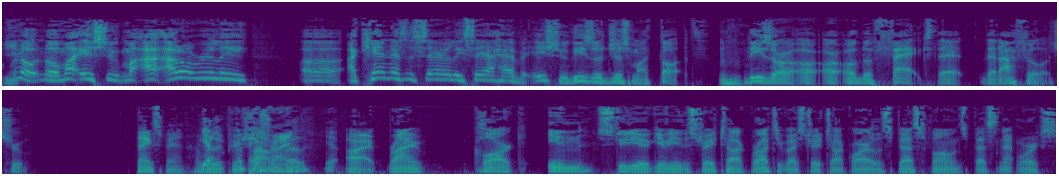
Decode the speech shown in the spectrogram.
no, no, my issue, my, I, I don't really, uh, I can't necessarily say I have an issue. These are just my thoughts. Mm-hmm. These are, are, are the facts that, that I feel are true. Thanks, man. I Yep, really no appreciate problem, it. brother. Yep. All right, Brian Clark in studio giving you the straight talk. Brought to you by Straight Talk Wireless. Best phones, best networks,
